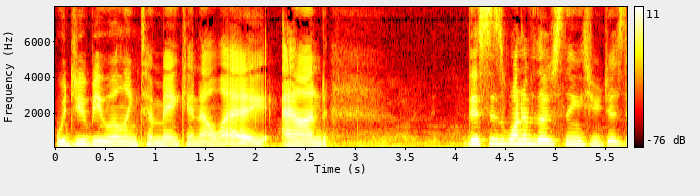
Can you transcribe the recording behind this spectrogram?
would you be willing to make in la and this is one of those things you just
